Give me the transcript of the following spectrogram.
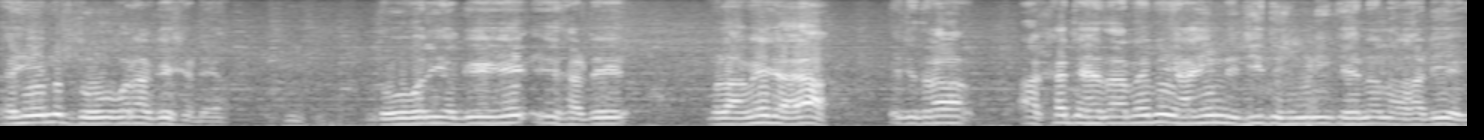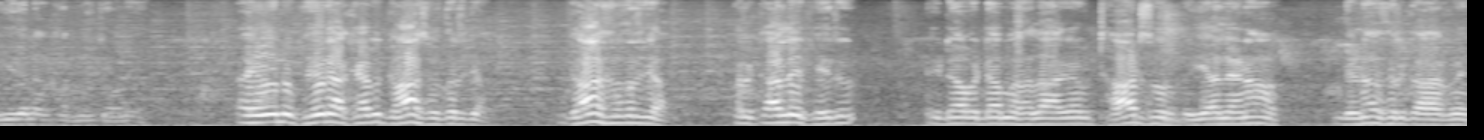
ਅਸੀਂ ਇਹਨੂੰ ਦੋ ਵਾਰ ਅੱਗੇ ਛੱਡਿਆ। ਦੋ ਵਾਰੀ ਅੱਗੇ ਇਹ ਸਾਡੇ ਬੁਲਾਵੇਂ ਜਾਇਆ ਆਇਆ ਤੇ ਜਿਸ ਤਰ੍ਹਾਂ ਆਖਿਆ ਜਹੇਦਾਰ ਨੇ ਵੀ ਅਸੀਂ ਨਿੱਜੀ ਦੁਸ਼ਮਣੀ ਕਿਸੇ ਨਾਲ ਨਾ ਸਾਡੀ ਹੈਗੀ ਤੇ ਨਾ ਕਰਨੀ ਚਾਹੁੰਦੇ ਅਸੀਂ ਇਹਨੂੰ ਫੇਰ ਆਖਿਆ ਵੀ ਗਾਂ ਸੁਧਰ ਜਾ ਗਾਂ ਸੁਧਰ ਜਾ। ਪਰ ਕੱਲ੍ਹ ਇਹ ਫਿਰ ਐਡਾ ਵੱਡਾ ਮਸਲਾ ਆ ਗਿਆ ਵੀ 6800 ਰੁਪਈਆ ਲੈਣਾ ਦੇਣਾ ਸਰਕਾਰ ਨੇ।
